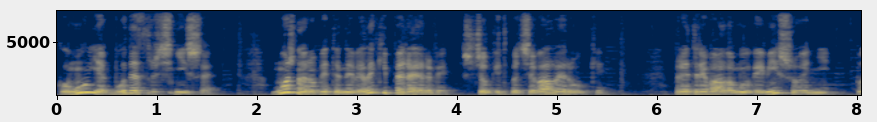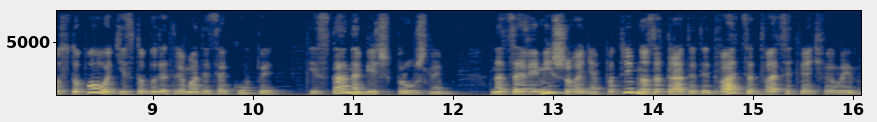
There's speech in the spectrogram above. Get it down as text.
кому як буде зручніше. Можна робити невеликі перерви, щоб відпочивали руки. При тривалому вимішуванні поступово тісто буде триматися купи і стане більш пружним. На це вимішування потрібно затратити 20-25 хвилин.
